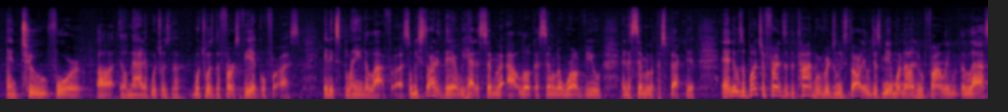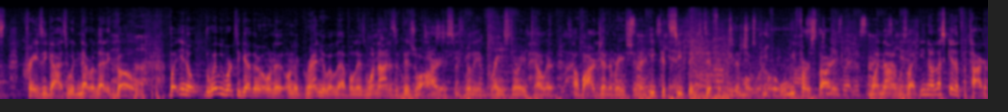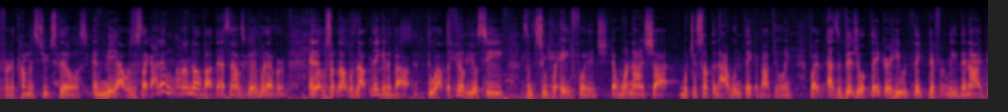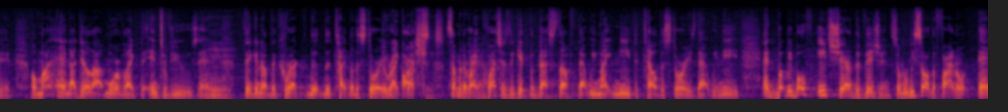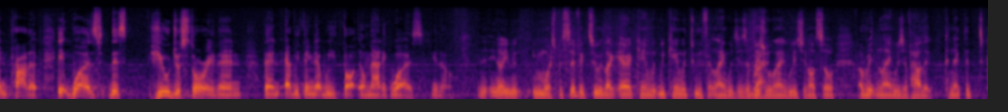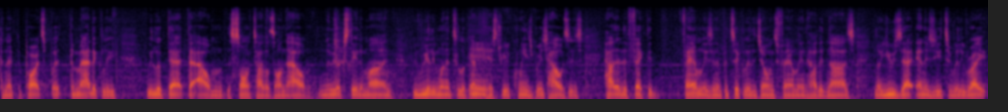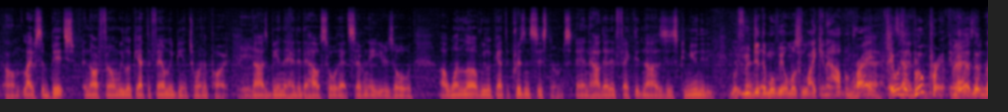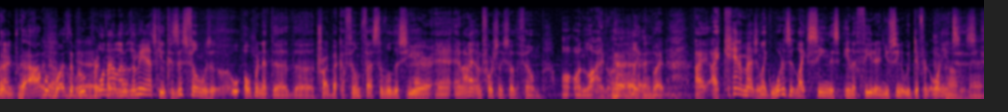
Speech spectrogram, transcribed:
and two for uh, Illmatic, which was the which was the first vehicle for us. It explained a lot for us. So we started there. We had a similar outlook, a similar worldview, and a similar perspective. And it was a bunch of friends at the time who originally started. It was just me and One Nine who were finally the last crazy guys who would never let it go. but you know, the way we work together on a on a granular level is One Nine is a visual artist. He's really a great storyteller of our generation, and he could see things differently than most people. When we first started, One Nine was like, you know, let's get a photographer to come and shoot stills. And me, I was just like, I don't, I don't know about that. Sounds good, whatever. And that was something I was not thinking about. Throughout the film, you'll see some Super 8 footage, that one nine shot, which is something I wouldn't think about doing. But as a visual thinker, he would think differently than I did. On my end, I did a lot more of like the interviews and mm. thinking of the correct, the, the type of the story. The right arcs, questions. Some of the right questions to get the best stuff that we might need to tell the stories that we need. And but we both each share the vision. So when we saw the final end product, it was this huger story than than everything that we thought Illmatic was, you know. You know, even even more specific too. Like Eric came with, we came with two different languages: a visual Right. language and also a written language of how to connect the connect the parts. But thematically, we looked at the album, the song titles on the album, New York State of Mind. We really wanted to look at the Mm. history of Queensbridge houses, how that affected families, and in particular the Jones family, and how did Nas, you know, use that energy to really write. Um, Life's a bitch. In our film, we look at the family being torn apart. Mm. Nas being the head of the household at seven, eight years old. Uh, One Love, we look at the prison systems and how that affected Nas's community. Well, you friends did the movie almost like an album. Right. Yeah, it was a blueprint. It The- was the, the the- blueprint the album for was the the- blueprint Well, for now the let, movie. let me ask you, because this film was uh, open at the, the Tribeca Film Festival this year, and, and I unfortunately saw the film online or on link, but I, I can't imagine, like, what is it like seeing this in a theater and you've seen it with different audiences? Oh, man.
